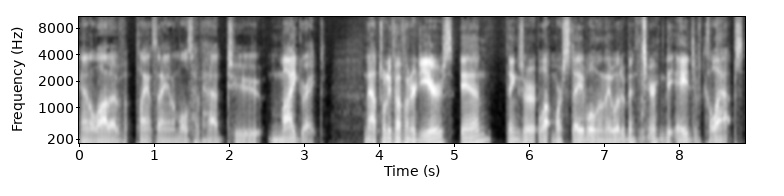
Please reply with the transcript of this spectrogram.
And a lot of plants and animals have had to migrate. Now, 2,500 years in, things are a lot more stable than they would have been during the age of collapse.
